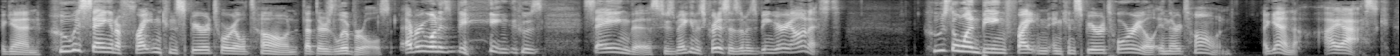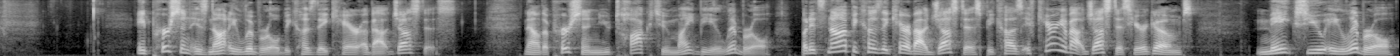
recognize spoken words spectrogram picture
Again, who is saying in a frightened conspiratorial tone that there's liberals? Everyone is being who's saying this, who's making this criticism is being very honest. Who's the one being frightened and conspiratorial in their tone? Again, I ask. A person is not a liberal because they care about justice. Now, the person you talk to might be a liberal, but it's not because they care about justice, because if caring about justice, here it comes, makes you a liberal,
